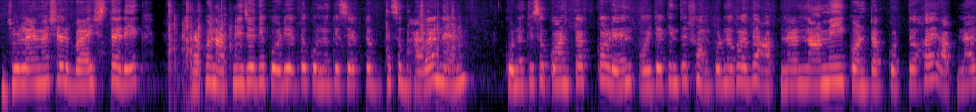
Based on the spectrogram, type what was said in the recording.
জুলাই মাসের বাইশ তারিখ। এখন আপনি যদি কোরিয়াতে কোনো কিছু একটা কিছু ভাড়া নেন, কোনো কিছু কন্ট্যাক্ট করেন, ওইটা কিন্তু সম্পূর্ণভাবে আপনার নামেই কন্ট্যাক্ট করতে হয়। আপনার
